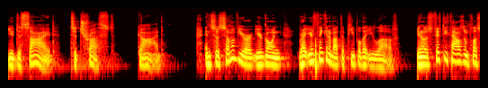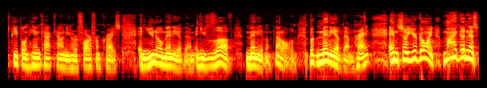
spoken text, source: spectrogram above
You decide to trust God. And so some of you are, you're going, right, you're thinking about the people that you love. You know, there's 50,000 plus people in Hancock County who are far from Christ, and you know many of them, and you love many of them, not all of them, but many of them, right? And so you're going, my goodness,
